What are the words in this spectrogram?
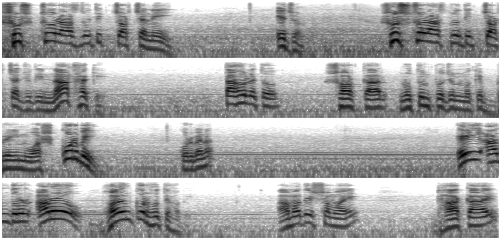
সুষ্ঠু রাজনৈতিক চর্চা নেই। এজন্য সুষ্ঠু রাজনৈতিক চর্চা যদি না থাকে, তাহলে তো সরকার নতুন প্রজন্মকে ব্রেইন ওয়াশ করবেই। করবে না? এই আন্দোলন আরও ভয়ঙ্কর হতে হবে। আমাদের সময় ঢাকায়,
